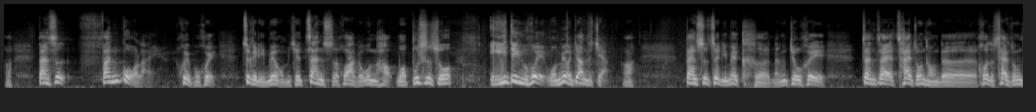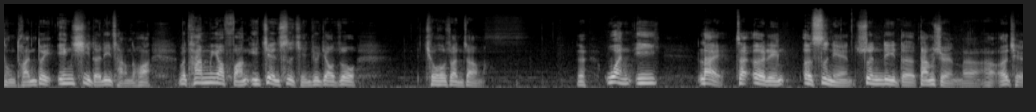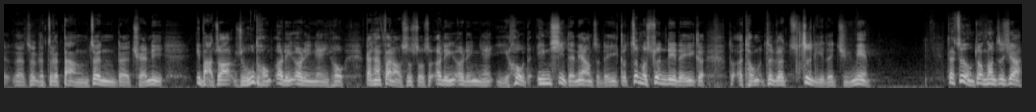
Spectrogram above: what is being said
啊。但是翻过来会不会？这个里面，我们先暂时画个问号。我不是说一定会，我没有这样子讲啊。但是这里面可能就会站在蔡总统的或者蔡总统团队英系的立场的话，那么他们要防一件事情，就叫做秋后算账嘛。对，万一赖在二零二四年顺利的当选了啊，而且呃这个这个党政的权力一把抓，如同二零二零年以后，刚才范老师所说，二零二零年以后的英系的那样子的一个这么顺利的一个呃同这个治理的局面，在这种状况之下，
